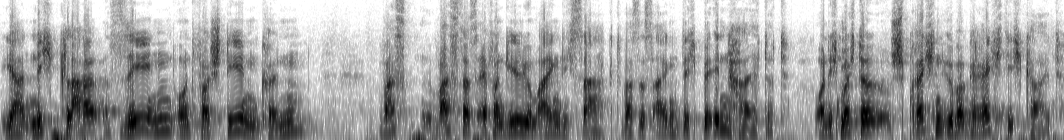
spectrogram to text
ja, nicht klar sehen und verstehen können, was, was das Evangelium eigentlich sagt, was es eigentlich beinhaltet. Und ich möchte sprechen über Gerechtigkeit.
